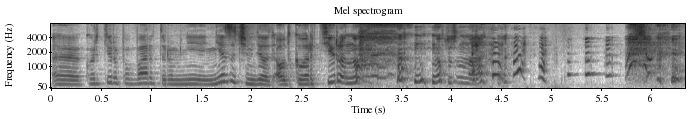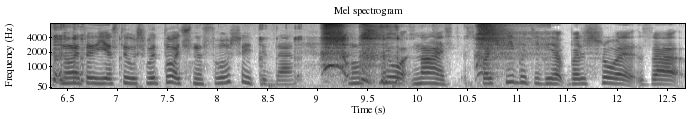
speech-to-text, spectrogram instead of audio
э, квартиру по бартеру мне незачем делать, а вот квартира, ну, нужна. Ну, это если уж вы точно слушаете, да. Ну все, Настя, спасибо тебе большое за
